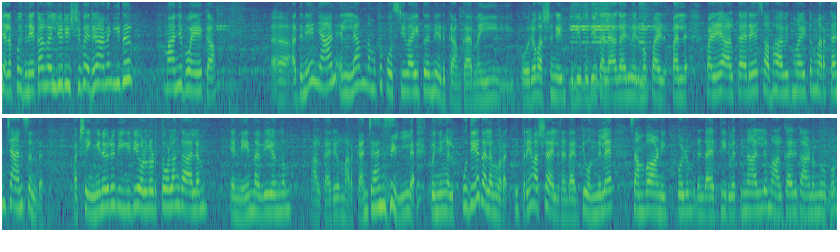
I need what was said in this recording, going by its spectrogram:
ചിലപ്പോൾ ഇതിനേക്കാൾ വലിയൊരു ഇഷ്യൂ വരികയാണെങ്കിൽ ഇത് മാഞ്ഞു പോയേക്കാം. അതിനെ ഞാൻ എല്ലാം നമുക്ക് പോസിറ്റീവായിട്ട് തന്നെ എടുക്കാം. കാരണം ഈ ഓരോ വർഷം കഴിയും പുതിയ പുതിയ കലാകാർ വരുമ്പോൾ പല പഴയ ആൾക്കാരെ സ്വാഭാവികമായിട്ടും മറക്കാൻ ചാൻസ് ഉണ്ട് പക്ഷേ ഇങ്ങനെ ഒരു വീഡിയോ ഉള്ളിടത്തോളം കാലം എന്നെയും നവിയൊന്നും ആൾക്കാർ മറക്കാൻ ചാൻസ് ഇല്ല. കുഞ്ഞുങ്ങൾ പുതിയ തലമുറ. ഇപ്പം ഇത്രയും വർഷമായില്ല രണ്ടായിരത്തി ഒന്നിലെ സംഭവമാണ് ഇപ്പോഴും രണ്ടായിരത്തി ഇരുപത്തിനാലിലും ആൾക്കാർ കാണുന്നു. അപ്പം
